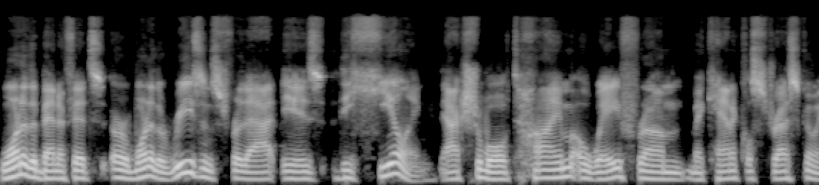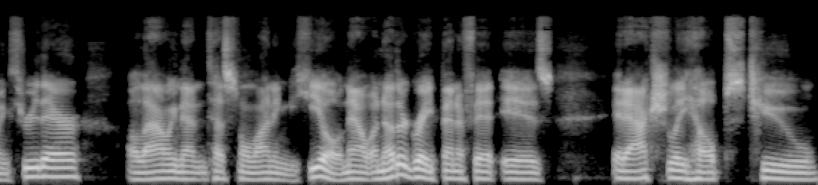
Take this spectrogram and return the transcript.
one of the benefits or one of the reasons for that is the healing, the actual time away from mechanical stress going through there, allowing that intestinal lining to heal. Now, another great benefit is it actually helps to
